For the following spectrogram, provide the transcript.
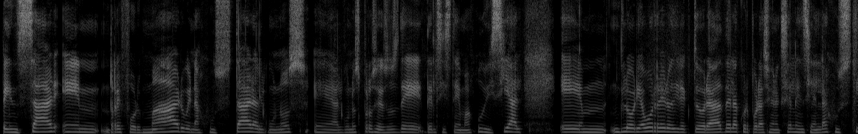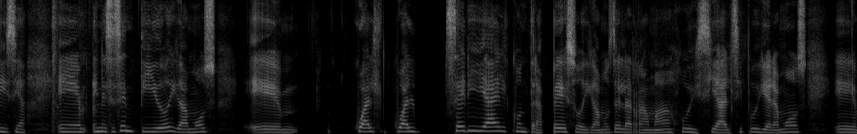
pensar en reformar o en ajustar algunos, eh, algunos procesos del sistema judicial. Em, Gloria Borrero, directora de la Corporación Excelencia en la Justicia, em, en ese sentido, digamos, em, ¿cuál, ¿cuál sería el contrapeso, digamos, de la rama judicial si pudiéramos eh,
